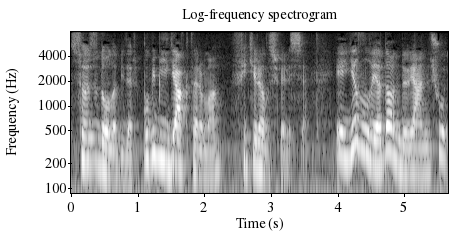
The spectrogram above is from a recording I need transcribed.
Sözlü de olabilir. Bu bir bilgi aktarımı, fikir alışverişi. E, yazılıya döndüğü yani şu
